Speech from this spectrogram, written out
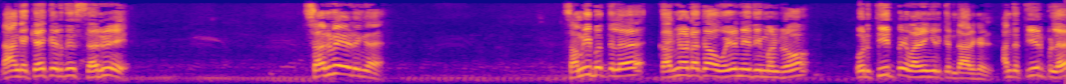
நாங்க கேட்கறது சர்வே. சர்வே எடுங்க. சமீபத்தில் கர்நாடகா உயர்நீதிமன்றம் ஒரு தீர்ப்பை வழங்கியிருக்கின்றார்கள். அந்த தீர்ப்பில்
